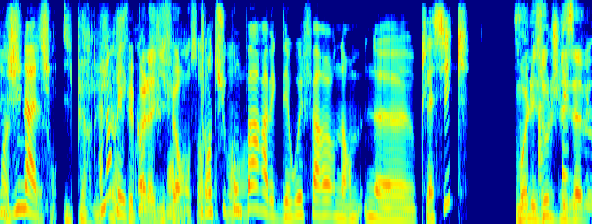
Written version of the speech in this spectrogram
l'original. Elles sont hyper non, légères. mais Ça fait quand pas la tu- différence. hein, Quand tu compares avec des Wayfarers norm- euh, classiques, Moi, les autres, je les avais-.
